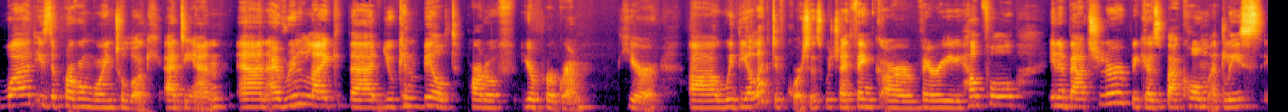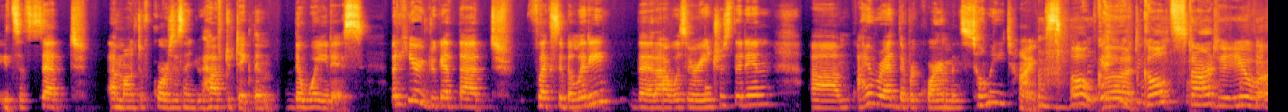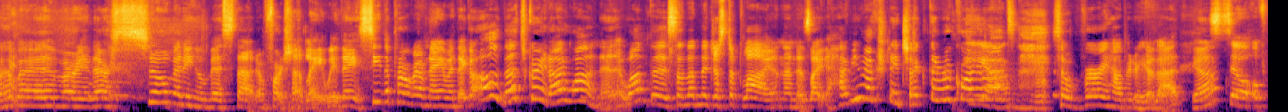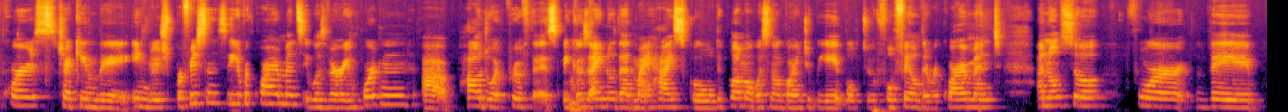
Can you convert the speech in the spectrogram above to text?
What is the program going to look at the end? And I really like that you can build part of your program here uh, with the elective courses, which I think are very helpful in a bachelor because back home, at least, it's a set amount of courses and you have to take them the way it is. But here you get that flexibility that I was very interested in. Um, I read the requirements so many times. Oh, good. Gold star to you, uh, Marie. There are so many who miss that, unfortunately. We, they see the program name and they go, oh, that's great. I won and I want this. And then they just apply. And then it's like, have you actually checked the requirements? Yeah. So, very happy to hear that. Yeah. So, of course, checking the English proficiency requirements, it was very important. Uh, how do I prove this? Because I knew that my high school diploma was not going to be able to fulfill the requirement. And also for the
